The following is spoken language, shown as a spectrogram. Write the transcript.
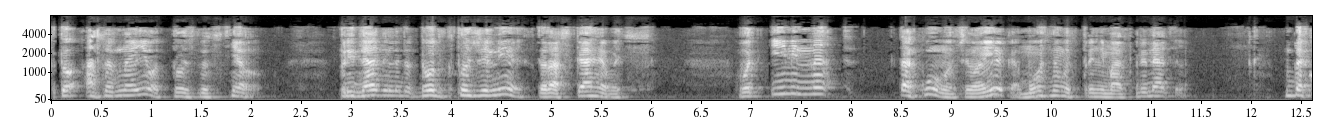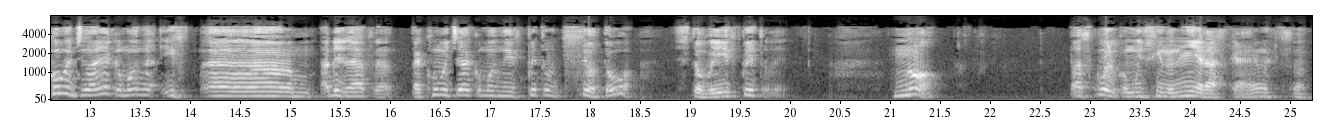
кто осознает то, что сделал. Предатель это тот, кто жалеет, кто раскаивается. Вот именно такого человека можно воспринимать предателем такого человека можно исп, э, обижаться, такому человеку можно испытывать все то, что вы испытываете. Но, поскольку мужчина не раскаивается,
